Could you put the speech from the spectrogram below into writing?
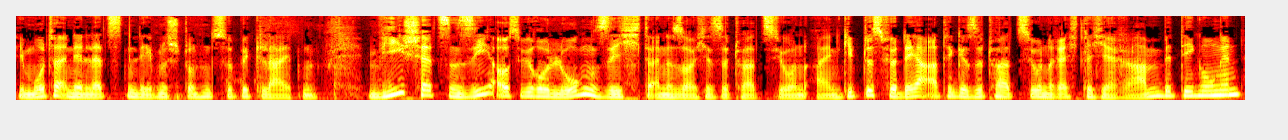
die Mutter in den letzten Lebensstunden zu begleiten. Wie schätzen Sie aus Virologensicht eine solche Situation ein? Gibt es für derartige Situationen rechtliche Rahmenbedingungen?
